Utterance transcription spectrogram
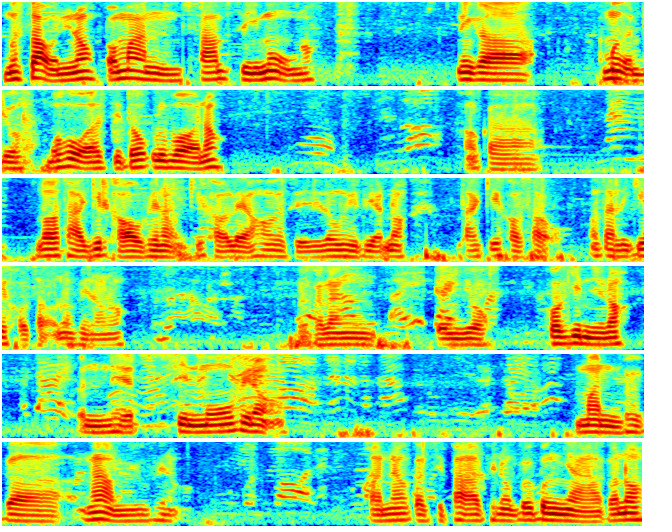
เมื้อเช้านี้เนาะประมาณ3-4โมงเนาะนี่ก็มืดอยู่บ่ฮู้ว่าสิตกหรือบ่เนาะเอากะ รอถ่ายกินเขาพี่น้องกินเขาแล้วเฮาก็สิได้ลงเฮ็ดเวียกเนาะถ่ายกินข้าวเช้าเฮาถ่ายกินข้าเช้าเนาะพี่น้องเนาะกำลังแต่งอยู่พอกินอยู่เนาะเพิ่นเฮ็ดสินหมูพี่น้องมันเพิ่นก็งามอยู่พี่น้องก่อนเฮาก็สิพาพี่น้องไปเบิ่งหญ้าก่อนเนาะ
